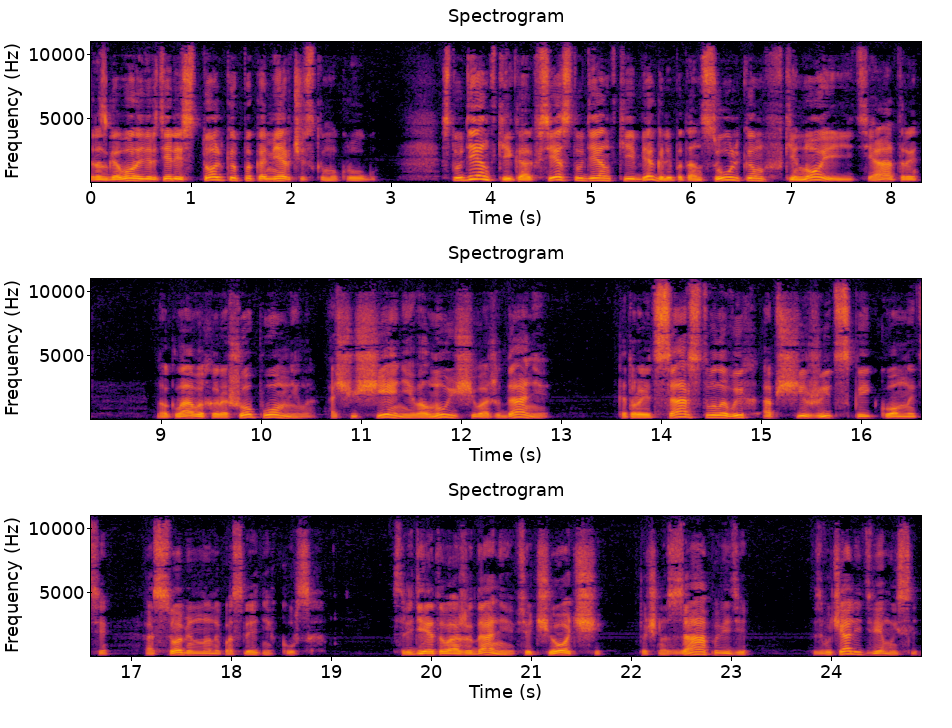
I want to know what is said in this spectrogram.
разговоры вертелись только по коммерческому кругу. Студентки, как все студентки, бегали по танцулькам, в кино и театры, но Клава хорошо помнила ощущение волнующего ожидания, которое царствовало в их общежитской комнате, особенно на последних курсах. Среди этого ожидания все четче, точно заповеди — звучали две мысли.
